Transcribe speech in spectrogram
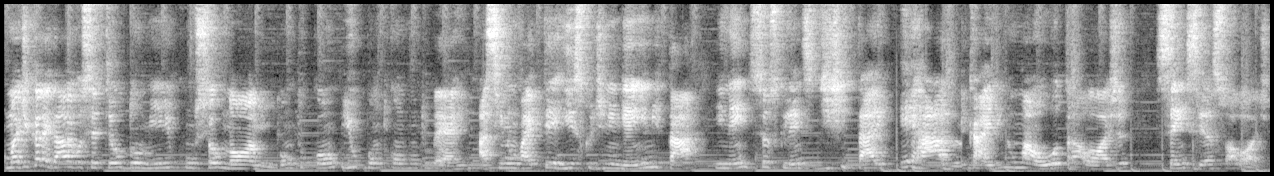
Uma dica legal é você ter o domínio com seu nome, .com e o .com.br, assim não vai ter risco de ninguém imitar e nem de seus clientes digitarem errado e cair numa outra loja sem ser a sua loja.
